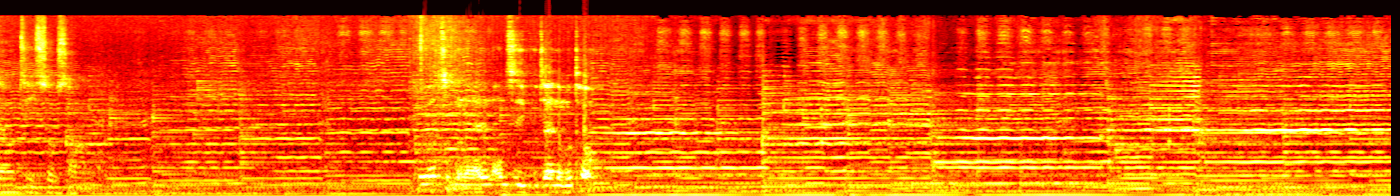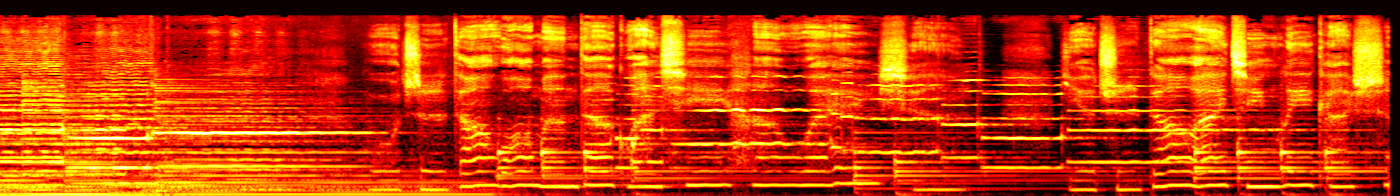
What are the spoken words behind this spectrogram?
再让自己受伤了。我要怎么来让自己不再那么痛？我知道我们的关系很危险，也知道爱情离开时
